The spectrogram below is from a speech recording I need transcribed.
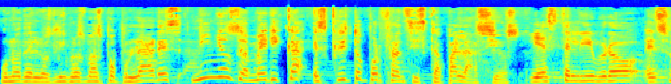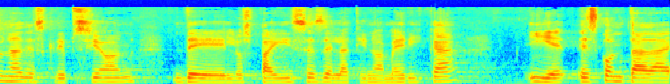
uno de los libros más populares, Niños de América, escrito por Francisca Palacios. Y este libro es una descripción de los países de Latinoamérica y es contada,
